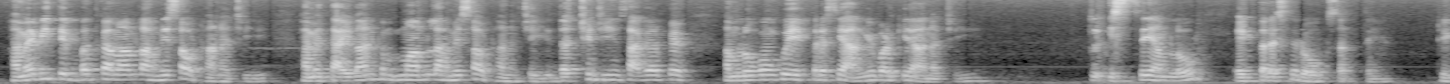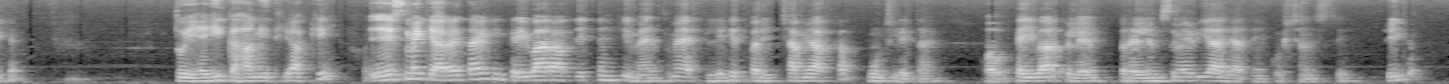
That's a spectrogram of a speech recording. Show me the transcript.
हमें भी तिब्बत का मामला हमेशा उठाना चाहिए। हमें ताइवान का मामला हमेशा उठाना चाहिए। दक्षिण चीन सागर पे हम लोगों को एक तरह से आगे बढ़ के आना चाहिए। तो इससे हम लोग एक तरह से रोक सकते हैं। ठीक है? तो यही कहानी थी आपकी। इसमें क्या रहता है कि कई बार आप देखते हैं कि मैथ में लिखित परीक्षा में आपका पूछ लेता है और कई बार प्रीलिम्स में भी आ जाते हैं क्वेश्चन से। ठीक है?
